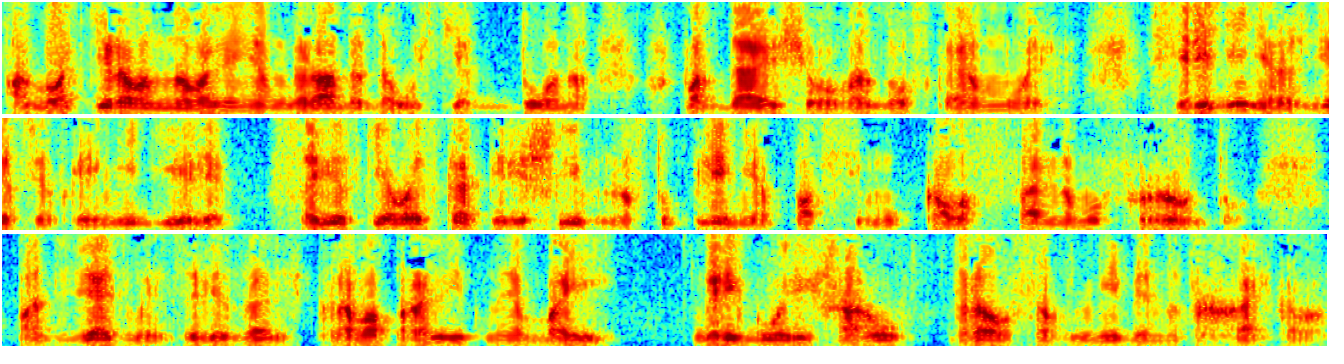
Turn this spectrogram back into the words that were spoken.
От блокированного Ленинграда до устья Дона, впадающего в Азовское море. В середине рождественской недели советские войска перешли в наступление по всему колоссальному фронту. Под Вязьмой завязались кровопролитные бои. Григорий Шаров дрался в небе над Харьковом.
